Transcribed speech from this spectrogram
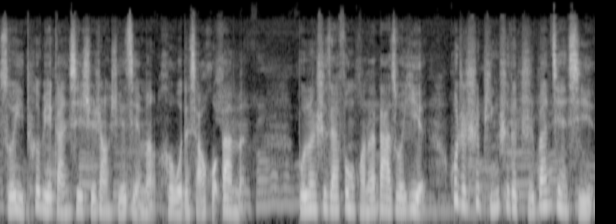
所以特别感谢学长学姐们和我的小伙伴们。不论是在凤凰的大作业，或者是平时的值班见习，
